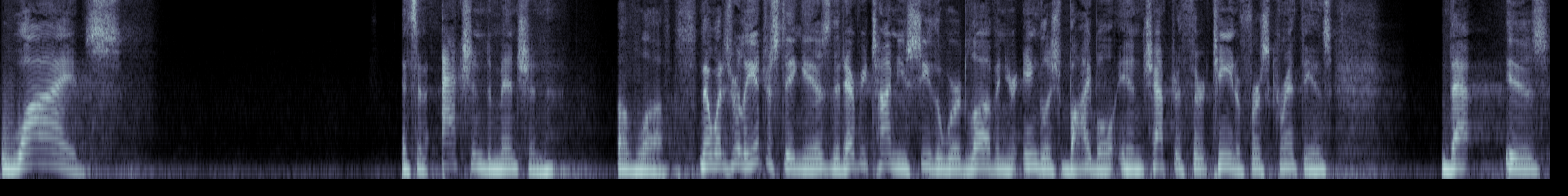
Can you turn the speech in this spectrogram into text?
wives it's an action dimension of love. Now, what is really interesting is that every time you see the word love in your English Bible in chapter 13 of 1 Corinthians, that is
